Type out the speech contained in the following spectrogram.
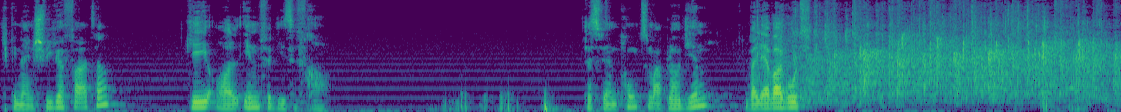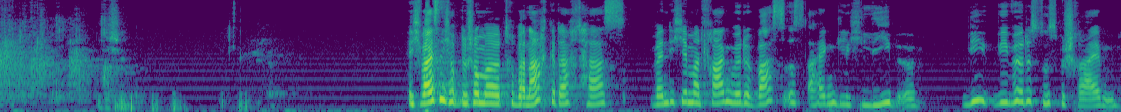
ich bin dein Schwiegervater, geh all in für diese Frau. Das wäre ein Punkt zum Applaudieren, weil er war gut. Ich weiß nicht, ob du schon mal drüber nachgedacht hast, wenn dich jemand fragen würde, was ist eigentlich Liebe? Wie, wie würdest du es beschreiben?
